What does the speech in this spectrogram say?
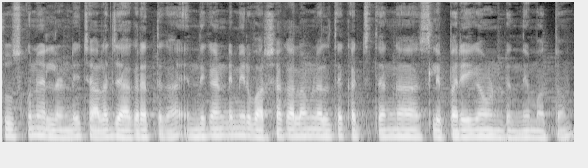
చూసుకుని వెళ్ళండి చాలా జాగ్రత్తగా. ఎందుకంటే మీరు వర్షాకాలంలో వెళ్తే ఖచ్చితంగా స్లిప్పరీగా ఉంటుంది మొత్తం.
